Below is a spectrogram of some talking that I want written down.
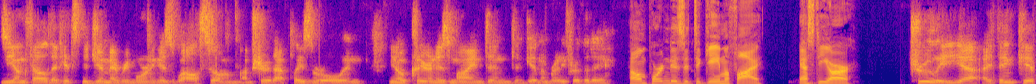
was a young fellow that hits the gym every morning as well. So I'm I'm sure that plays a role in you know clearing his mind and getting him ready for the day. How important is it to gamify SDR? Truly, yeah. I think if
